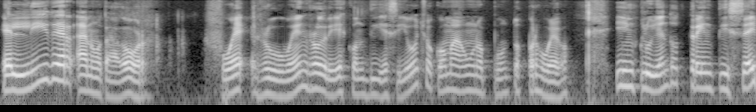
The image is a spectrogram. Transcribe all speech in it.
El líder anotador fue Rubén Rodríguez con 18,1 puntos por juego, incluyendo 36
